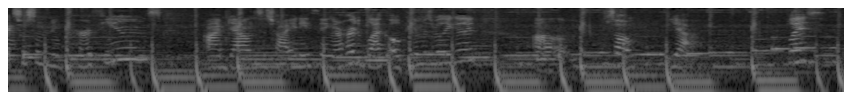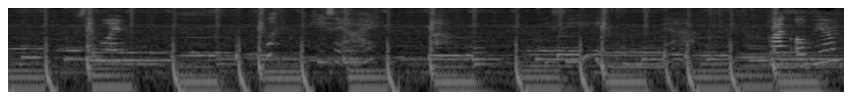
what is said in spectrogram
asked for some new perfumes. I'm down to try anything. I heard Black Opium is really good. Um, so yeah. Blaze, say boy. Look, can you say hi? You see? Yeah. Black Opium.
